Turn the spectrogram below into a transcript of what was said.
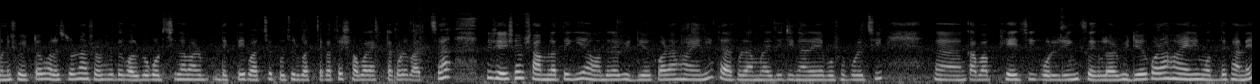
মানে শরীরটাও ভালো ছিল না, সবার সাথে গল্প করছিলাম আর দেখতেই পাচ্ছ প্রচুর বাচ্চা কাচ্চা সবার একটা করে বাচ্চা। তো সেই সব সামলাতে গিয়ে আমাদের আর ভিডিও করা হয়নি। তারপরে আমরা এই যে ডিনারে বসে পড়েছি কাবাব খেয়েছি কোল্ড ড্রিঙ্কস এগুলো আর ভিডিও করা হয়নি মধ্যেখানে।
